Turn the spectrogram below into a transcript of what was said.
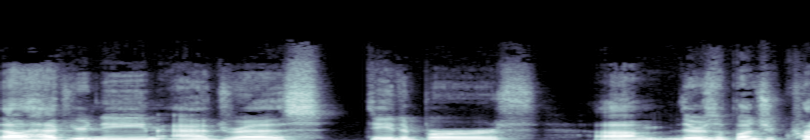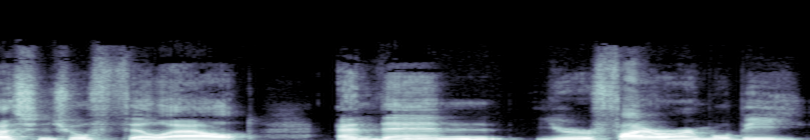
That'll have your name, address, date of birth. Um, there's a bunch of questions you'll fill out, and then your firearm will be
